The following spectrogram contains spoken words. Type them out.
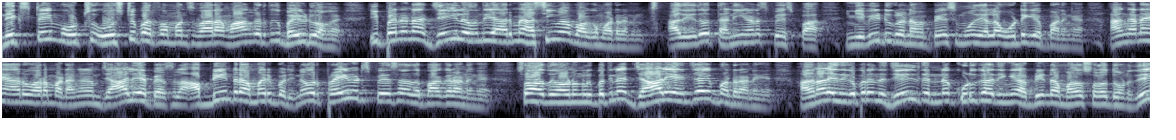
நெக்ஸ்ட் டைம் ஒட்டு ஒஸ்ட் பர்ஃபார்மன்ஸ் வர வாங்குறதுக்கு பயப்படுவாங்க. இப்போ என்னன்னா ஜெயிலில் வந்து யாருமே அசிங்கமாக பார்க்க மாட்டாங்க அது ஏதோ தனியான ஸ்பேஸ்ப்பா இங்கே வீட்டுக்குள்ளே நம்ம பேசும்போது எல்லாம் ஒட்டு கேட்பானுங்க. அங்கேனா யாரும் வர மாட்டாங்க நம்ம ஜாலியாக பேசலாம் அப்படின்ற மாதிரி பார்த்தீங்கன்னா ஒரு ப்ரைவேட் ஸ்பேஸாக அதை பார்க்குறானுங்க ஸோ அது அவங்களுக்கு பார்த்தீங்கன்னா ஜாலியாக என்ஜாய் பண்ணுறானுங்க அதனால் இதுக்கப்புறம் இந்த ஜெயில் தண்டனை கொடுக்காதீங்க அப்படின்ற மாதிரி சொல்ல தோணுது.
